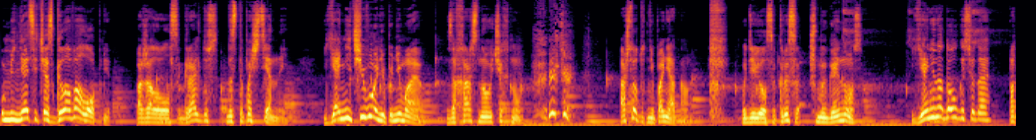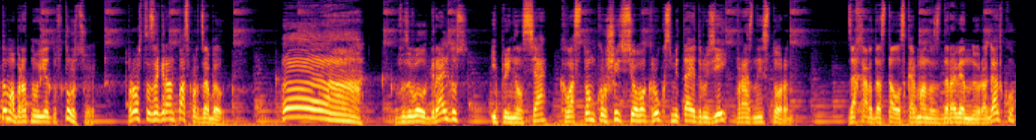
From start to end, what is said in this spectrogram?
«У меня сейчас голова лопнет», — пожаловался Гральдус достопочтенный. «Я ничего не понимаю!» Захар снова чихнул. «А что тут непонятного?» — удивился крыса, шмыгая нос. «Я ненадолго сюда, потом обратно уеду, в Турцию. Просто загранпаспорт забыл». а Взвыл Гральдус и принялся хвостом крушить все вокруг, сметая друзей в разные стороны. Захар достал из кармана здоровенную рогатку,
